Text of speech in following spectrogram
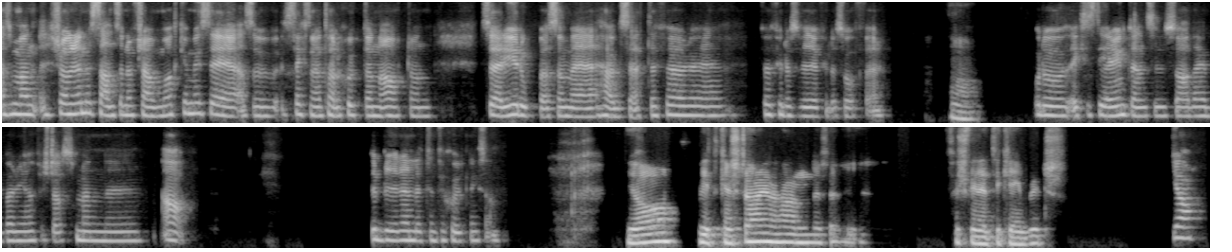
alltså man, från renässansen och framåt kan man ju säga, alltså 1600-tal, 17, 18, så är det Europa som är högsäte för, eh, för filosofi och filosofer. Ja. Och då existerar ju inte ens USA där i början förstås, men eh, ja. Det blir en liten förskjutning sen. ja, Wittgenstein han för, försvinner till Cambridge. Ja,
